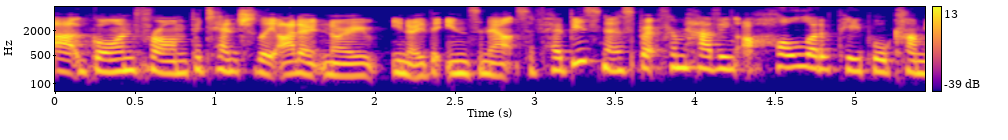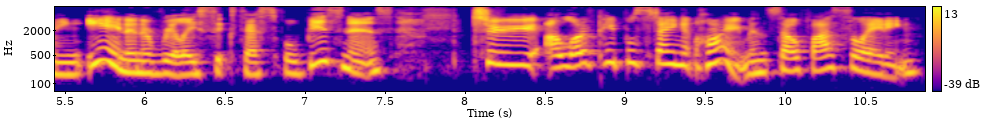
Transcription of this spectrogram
uh, gone from potentially, I don't know, you know, the ins and outs of her business, but from having a whole lot of people coming in and a really successful business to a lot of people staying at home and self isolating.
